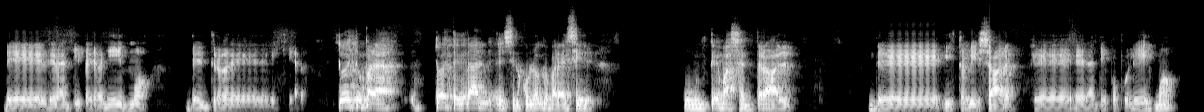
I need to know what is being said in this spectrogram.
del antiperonismo dentro de, la izquierda. Todo esto para, todo este gran circunloquio para decir un tema central de historizar eh, el antipopulismo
